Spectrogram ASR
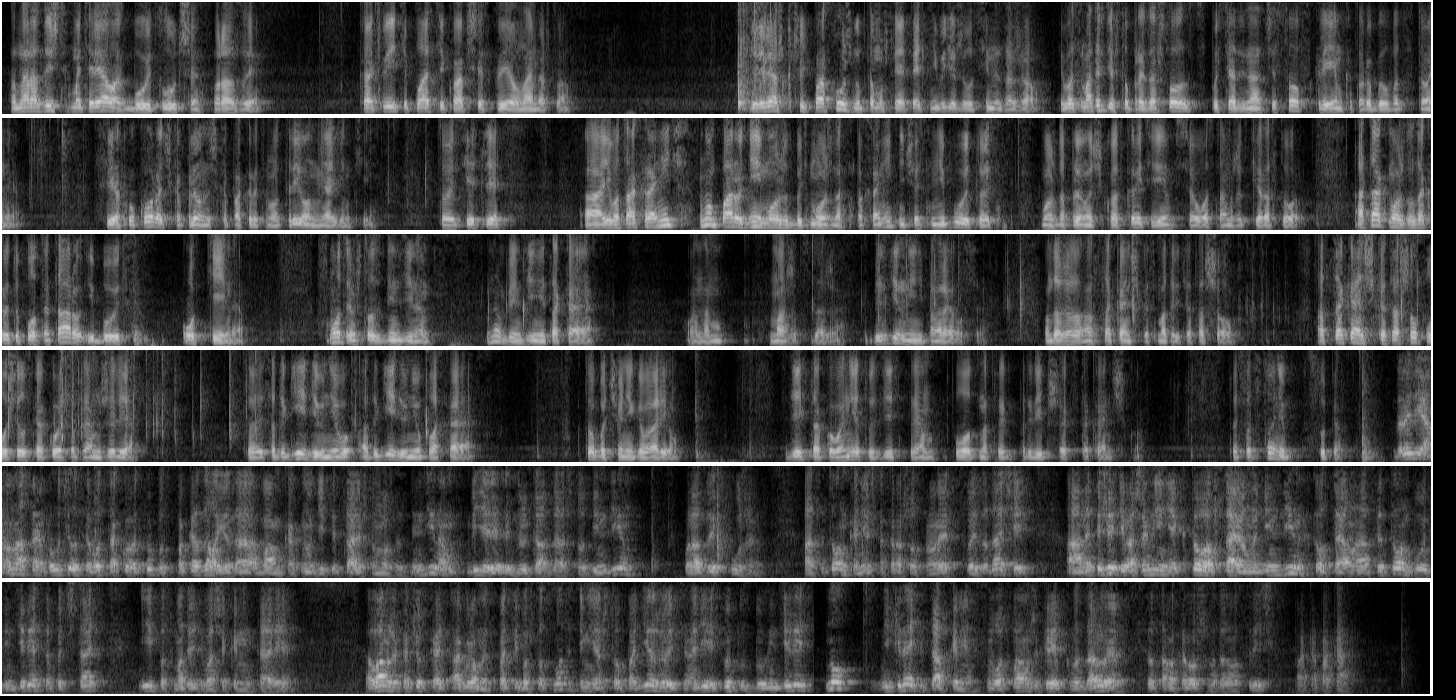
на различных материалах будет лучше в разы. Как видите, пластик вообще склеил намертво. Деревяшку чуть похуже, но потому что я опять не выдержал и сильно зажал. И вот смотрите, что произошло спустя 12 часов с клеем, который был в ацетоне. Сверху корочка, пленочка покрыта, внутри он мягенький. То есть, если а, его так хранить, ну, пару дней, может быть, можно похоронить, ничего с ним не будет. То есть, можно пленочку открыть, и все, у вас там жидкий раствор. А так, можно закрытую плотную тару, и будет окейно. Смотрим, что с бензином. Ну, бензин не такая. Он мажется даже. Бензин мне не понравился. Он даже от стаканчика, смотрите, отошел. От стаканчика отошел, получилось какое-то прям желе. То есть адегезия у него, адегезия у него плохая. Кто бы что ни говорил. Здесь такого нету, здесь прям плотно прилипшая к стаканчику. То есть в отстоне супер. Друзья, ну у нас с вами получился вот такой вот выпуск. Показал я, да, вам, как многие писали, что можно с бензином. Видели результат, да, что бензин в разы хуже. Ацетон, конечно, хорошо справляется со своей задачей. А напишите ваше мнение, кто ставил на бензин, кто ставил на ацетон. Будет интересно почитать и посмотреть ваши комментарии. А вам же хочу сказать огромное спасибо, что смотрите меня, что поддерживаете. Надеюсь, выпуск был интересен. Ну, не кидайте тапками. Вот, вам же крепкого здоровья. Всего самого хорошего. До новых встреч. Пока-пока.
